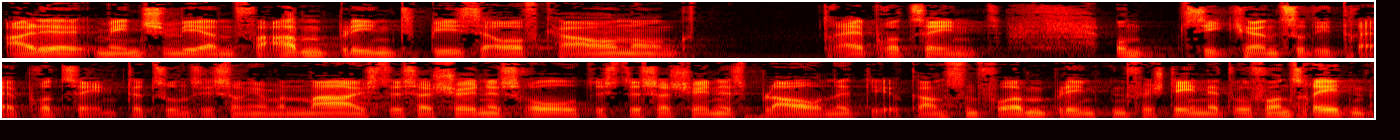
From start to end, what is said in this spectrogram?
alle Menschen wären farbenblind, bis auf, keine Ahnung, drei Prozent. Und Sie gehören zu die drei Prozent dazu. Und Sie sagen immer, ma, ist das ein schönes Rot, ist das ein schönes Blau, nicht? Die ganzen Farbenblinden verstehen nicht, wovon sie reden.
